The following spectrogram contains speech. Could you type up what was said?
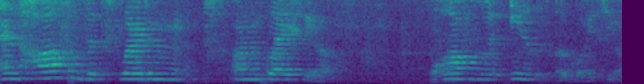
and half of it's floating on a glacier. Well, half of it is a glacier.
